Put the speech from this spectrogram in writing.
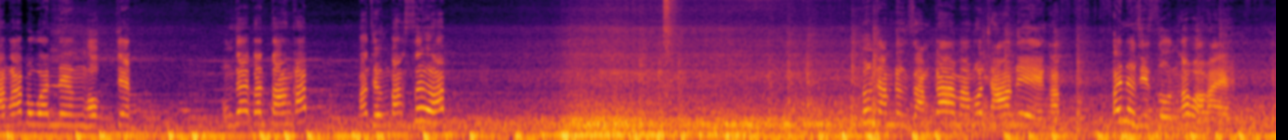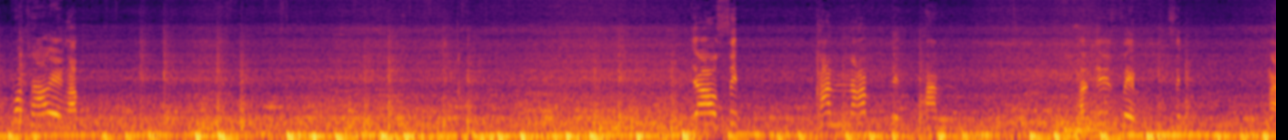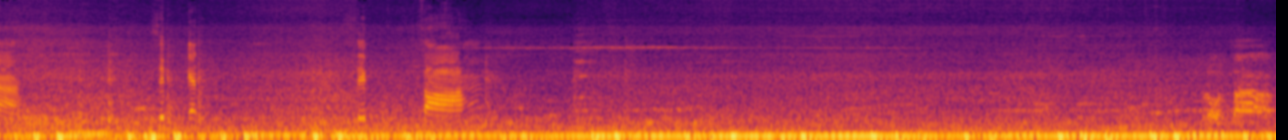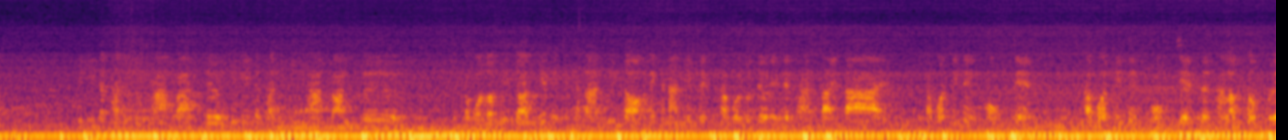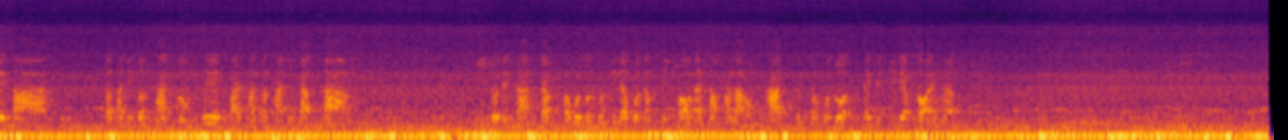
ามครับบวนหนึ่งหกเจ็ดกรุงเทพกันตังครับ มาถึงบางซื่อครับเพิ่งทำหนึ่งสามเก้ามาเมื่อเช้านี่เองครับไอหนึ่งสี่ศูนย์ครับขออภัยเมื่อเช้าเองครับยาวสิบคันนะครับสิบคันวันที่สิบสิบอ่าสิบเอ็ดสิบ สองโปรดทราบที่นี่สถานีชุมทางบางซื่อที่นี่สถานีชุมทางบางซื่อขบวนรถที่จอดเทียบในขบวนที่สองในขณะนี้เป็นขบวนรถเร็วในเส้นทางสายใต้ขบวนที่167ขบวนที่167เจ็ดเดินทางรับส่งผู้โดยสารสถานีต้นทางกรุงเทพปลายทางสถานีกลางตางมีตัวโดยสารกับขบวนรถที่มีระบบนำสิ่ง ที่เรียบร้อยครับ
